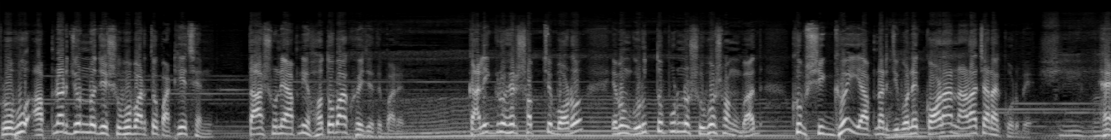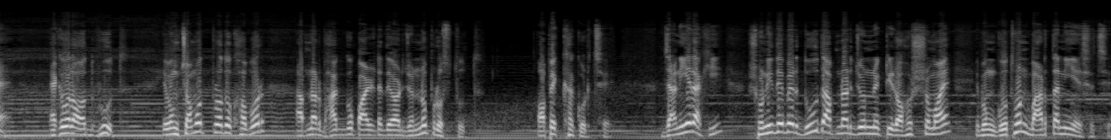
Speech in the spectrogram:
প্রভু আপনার জন্য যে শুভবার্তা পাঠিয়েছেন, তা শুনে আপনি হতবাক হয়ে যেতে পারেন। কালীগ্রহের সবচেয়ে বড় এবং গুরুত্বপূর্ণ শুভ সংবাদ খুব শীঘ্রই আপনার জীবনে কড়া নাড়াচাড়া করবে। হ্যাঁ একেবারে অদ্ভুত এবং চমৎপ্রদ খবর আপনার ভাগ্য পাল্টে দেওয়ার জন্য প্রস্তুত। অপেক্ষা করছে। জানিয়ে রাখি, শনিদেবের দূত আপনার জন্য একটি রহস্যময় এবং গোথন বার্তা নিয়ে এসেছে।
